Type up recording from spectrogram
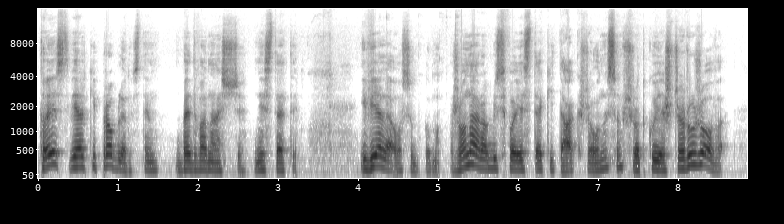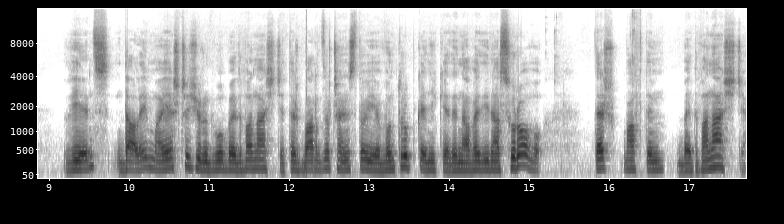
To jest wielki problem z tym B12, niestety. I wiele osób go ma. Żona robi swoje steki tak, że one są w środku jeszcze różowe więc dalej ma jeszcze źródło B12. Też bardzo często je wątróbkę, niekiedy nawet i na surowo. Też ma w tym B12.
